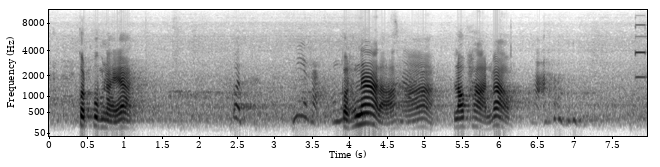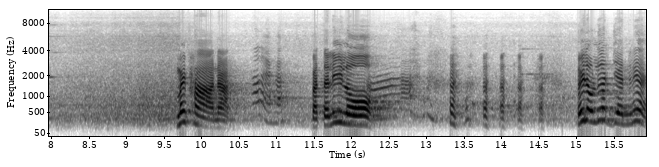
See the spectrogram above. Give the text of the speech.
ค่ะได้กดปุ่มไหนอะกดนี่ค่ะกดข้างหน้าเหรอใช่อ๋อเราผ่านเปล่าค่ะไม่ผ่านอะเท่าไหร่คะแบตเตอรี่โล อ่า เฮ้ย เราเลือดเย็นนะเนี่ย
